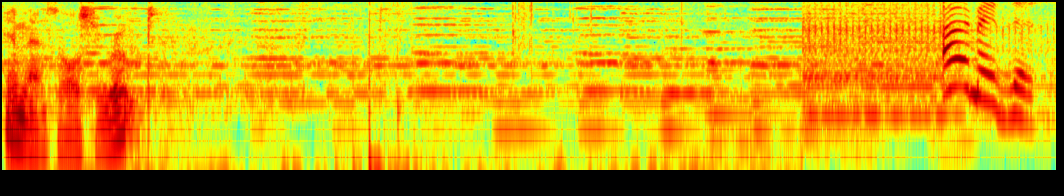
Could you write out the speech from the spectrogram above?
And that's all she wrote. I made this.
